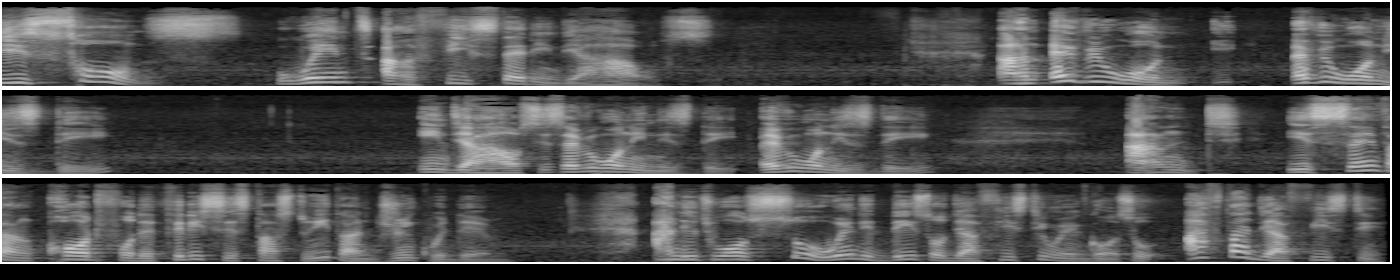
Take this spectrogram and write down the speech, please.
His sons went and feasted in their house. And everyone, everyone is there in their houses, everyone in his day, everyone is there. And he sent and called for the three sisters to eat and drink with them. And it was so when the days of their feasting were gone. So after their feasting,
